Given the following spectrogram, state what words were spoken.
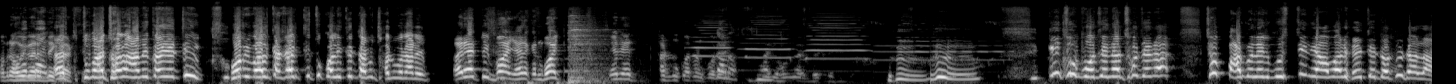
আমরা দেখে। তোমার ছড়া আমি কই কিছু কলি কিন্তু আমি ছাড়বো না রে। আরে তুই আরে কেন শাসন করবেন পরে। কিছু বোঝে না ছোটে না। সব পাগলের গুষ্টি নিয়ে আমার হয়েছে যত ডালা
